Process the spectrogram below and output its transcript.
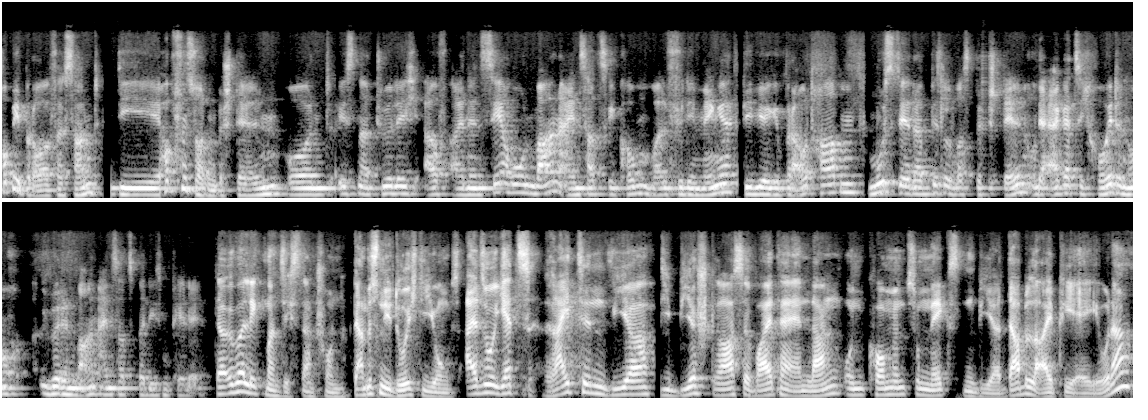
Hobbybrauerversand die Hopfensorten bestellen und ist natürlich auf einen sehr hohen Wareneinsatz gekommen, weil für die Menge, die wir gebraut haben, musste er da ein bisschen was bestellen und er ärgert sich heute noch über den Wareneinsatz bei diesem Pele. Da überlegt man sich dann schon. Da müssen die durch, die Jungs. Also jetzt reiten wir die Bierstraße weiter entlang und kommen zum nächsten Bier. Double IPA, oder?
